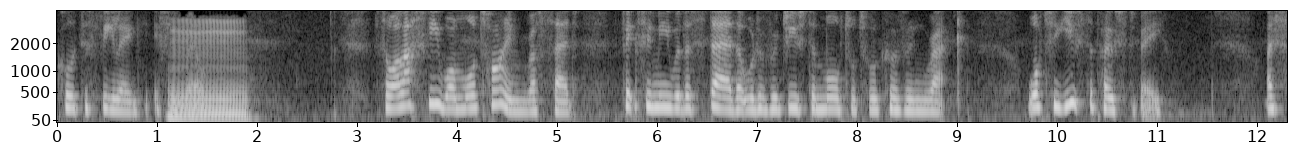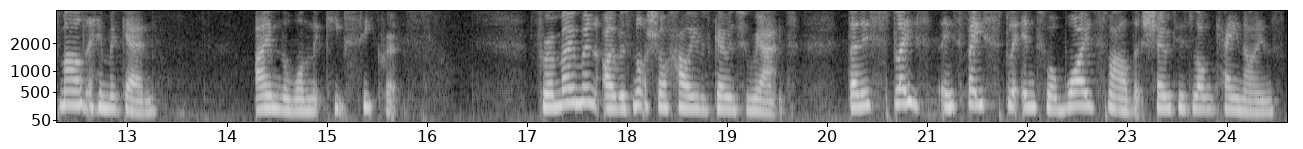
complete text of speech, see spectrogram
Call it a feeling, if you will. Hmm. So I'll ask you one more time, Russ said, fixing me with a stare that would have reduced a mortal to a quivering wreck. What are you supposed to be? I smiled at him again. I am the one that keeps secrets. For a moment, I was not sure how he was going to react. Then his, his face split into a wide smile that showed his long canines.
